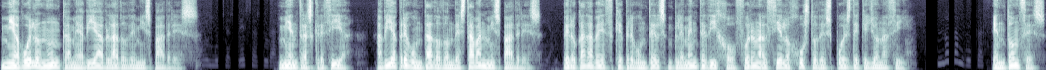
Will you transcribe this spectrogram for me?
Mi abuelo nunca me había hablado de mis padres. Mientras crecía, había preguntado dónde estaban mis padres, pero cada vez que pregunté él simplemente dijo fueron al cielo justo después de que yo nací. Entonces,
